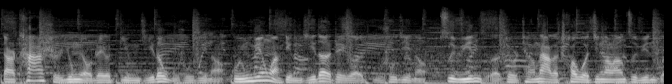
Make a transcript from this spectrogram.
但是他是拥有这个顶级的武术技能，雇佣兵嘛，顶级的这个武术技能，自愈因子就是强大的超过金刚狼自愈因子。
